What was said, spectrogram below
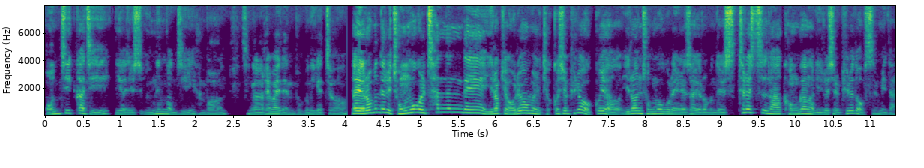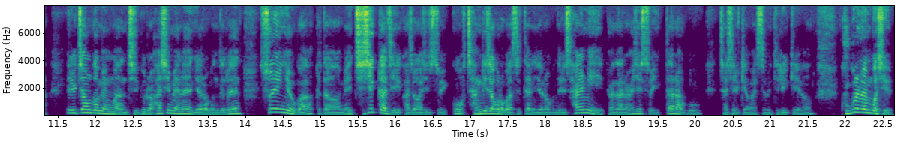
언제까지 이어질 수 있는 건지 한번 생각을 해봐야 되는 부분이겠죠. 자, 여러분들이 종목을 찾는데 이렇게 어려움을 겪으실 필요 없고요. 이런 종목으로 인해서 여러분들 스트레스나 건강을 잃으실 필요도 없습니다. 일정 금액만 지불을 하시면은 여러분들은 수익률과 그 다음에 지식까지 가져가실 수 있고 장기적으로 봤을 때는 여러분들이 삶이 변화를 하실 수 있다라고 자신 있게 말씀을 드릴게요. 구글 멤버십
